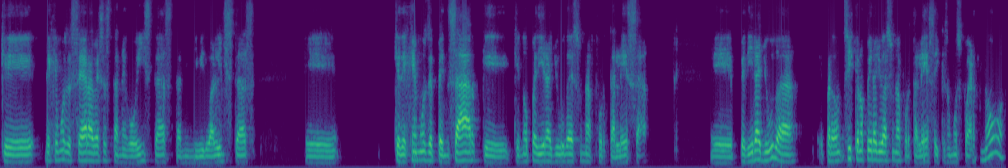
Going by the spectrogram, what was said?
que dejemos de ser a veces tan egoístas, tan individualistas, eh, que dejemos de pensar que, no pedir ayuda es una fortaleza, pedir ayuda, perdón, sí, que no pedir ayuda es una fortaleza y que somos fuertes, no,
